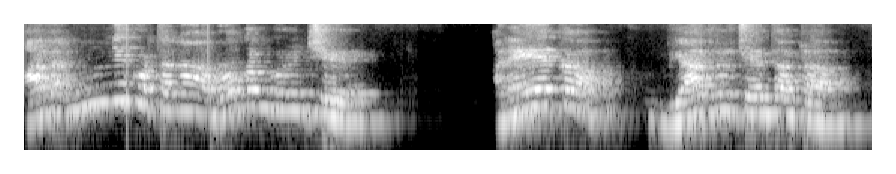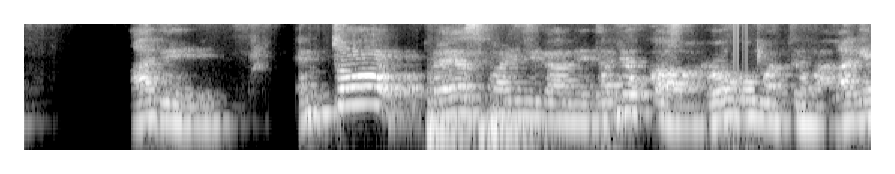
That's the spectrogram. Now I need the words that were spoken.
అవన్నీ కూడా తన రోగం గురించి అనేక వ్యాధుల చేతట అది ఎంతో ప్రయాసపడింది కానీ తన యొక్క రోగం మాత్రం అలాగే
